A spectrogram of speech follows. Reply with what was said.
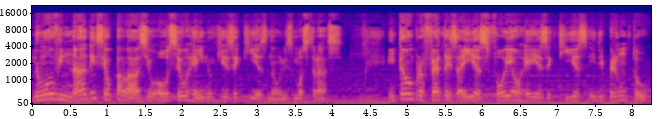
Não houve nada em seu palácio ou seu reino que Ezequias não lhes mostrasse. Então o profeta Isaías foi ao rei Ezequias e lhe perguntou:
